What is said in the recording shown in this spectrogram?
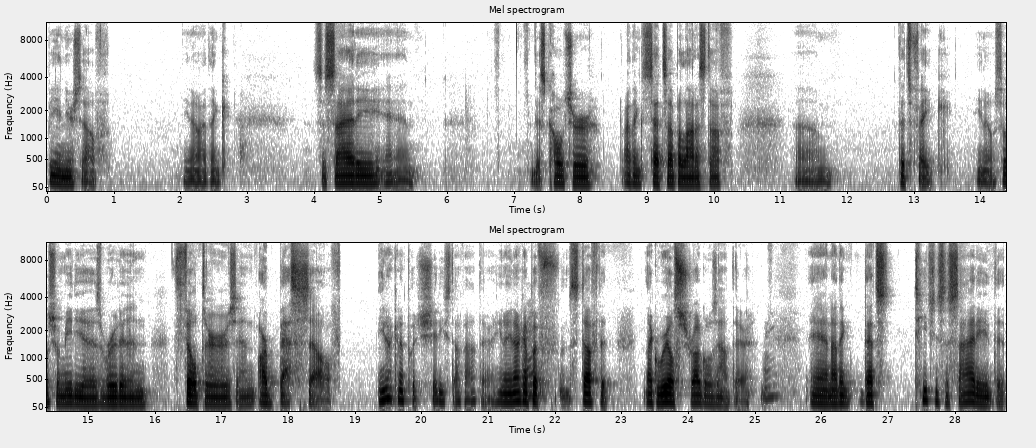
being yourself. You know, I think society and this culture, I think, sets up a lot of stuff um, that's fake. You know, social media is rooted in filters and our best self. You're not going to put shitty stuff out there. You know, you're not going to put f- stuff that, like real struggles out there. Right. And I think that's teaching society that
